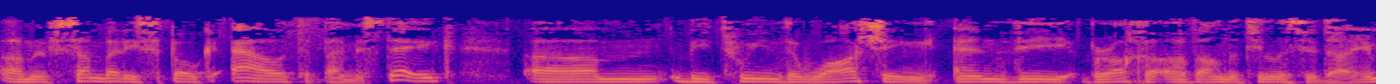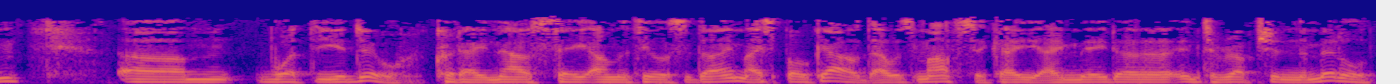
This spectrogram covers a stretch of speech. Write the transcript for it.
um, if somebody spoke out by mistake, um, between the washing and the bracha of Al Natilas Yadayim, um, what do you do? Could I now say Al Natilas Yadayim? I spoke out. That was mafsik. I, I made an interruption in the middle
